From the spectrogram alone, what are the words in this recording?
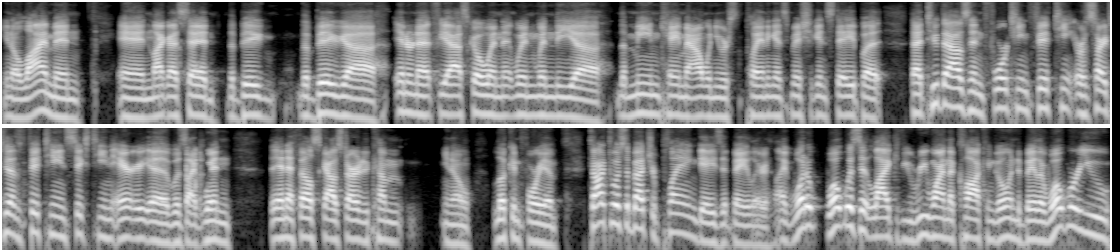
you know, lineman and like I said, the big the big uh, internet fiasco when when when the uh, the meme came out when you were playing against Michigan State. But that 2014, 15 or sorry, 2015, 16 area was like when the NFL scouts started to come, you know, looking for you. Talk to us about your playing days at Baylor. Like what what was it like if you rewind the clock and go into Baylor? What were you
